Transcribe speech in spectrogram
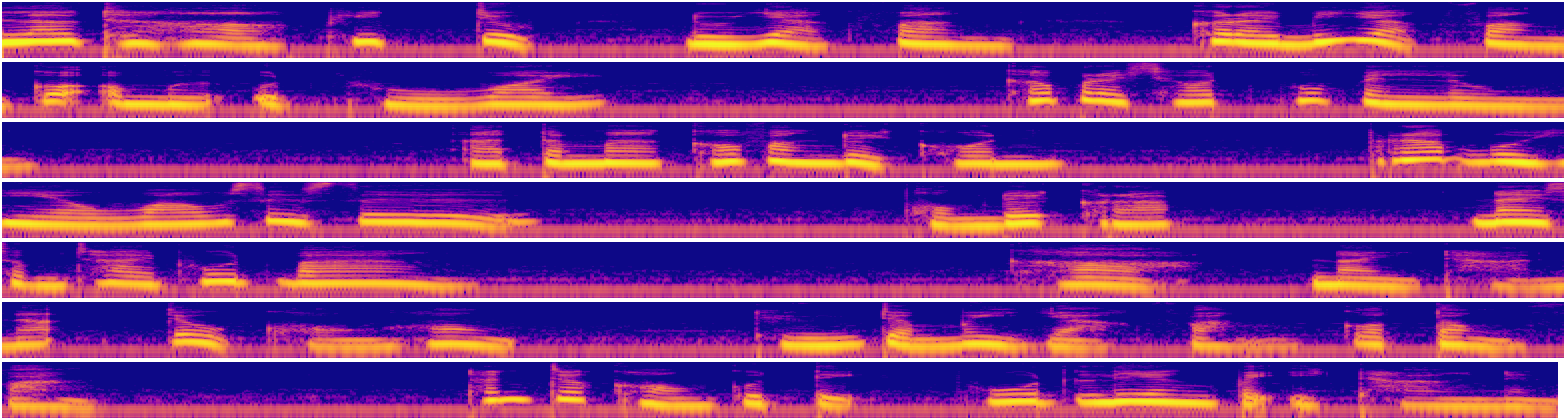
เล่าเธอะหาพี่จุก หนูอยากฟัง ใครไม่อยากฟังก็เอามืออุดหูไว้ เขาประชดผู้เป็นลุง อาตมาเขาฟังโดยคน พระบุเหียวเว้าซื่อๆ ผมด้วยครับ นายสมชายพูดบ้าง ข้าในฐานะเจ้าของห้อง ถึงจะไม่อยากฟังก็ต้องฟัง ท่านเจ้าของกุฏิพูดเลี่ยงไปอีกทางหนึ่ง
